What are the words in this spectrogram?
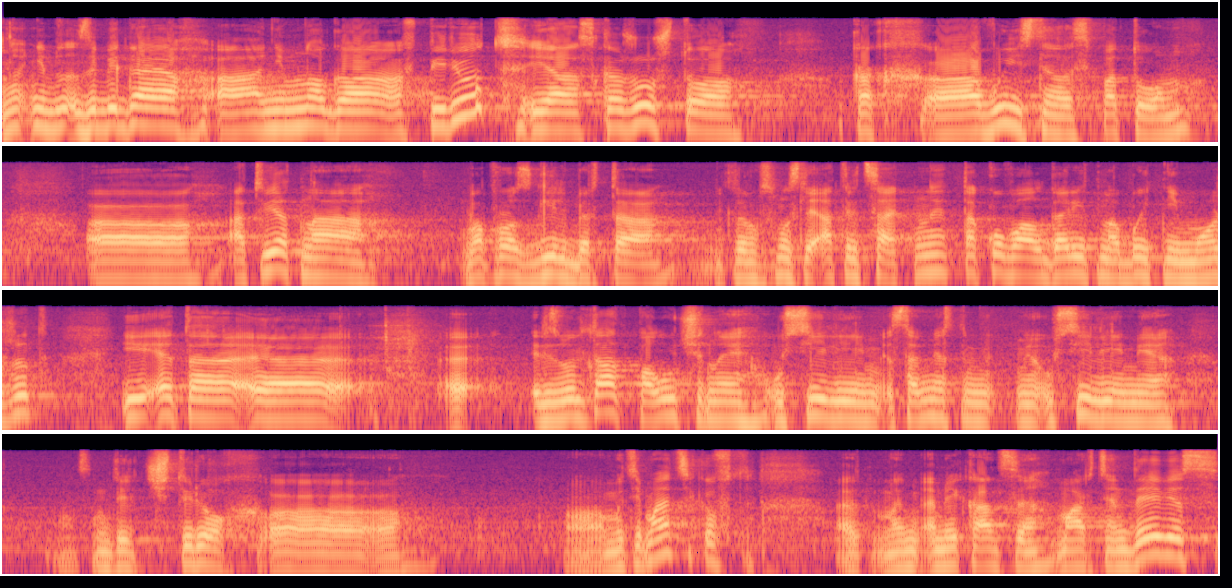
Ну, не, забегая э, немного вперед, я скажу, что, как э, выяснилось потом, э, ответ на вопрос Гильберта в этом смысле отрицательный, такого алгоритма быть не может. И это э, э, результат, полученный усилиями, совместными усилиями деле, четырех э, э, математиков, американцы Мартин Дэвис,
